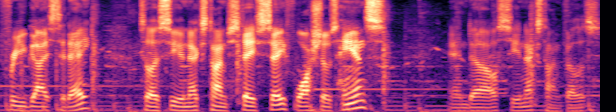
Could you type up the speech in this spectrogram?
for you guys today. Until I see you next time, stay safe, wash those hands, and uh, I'll see you next time, fellas.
